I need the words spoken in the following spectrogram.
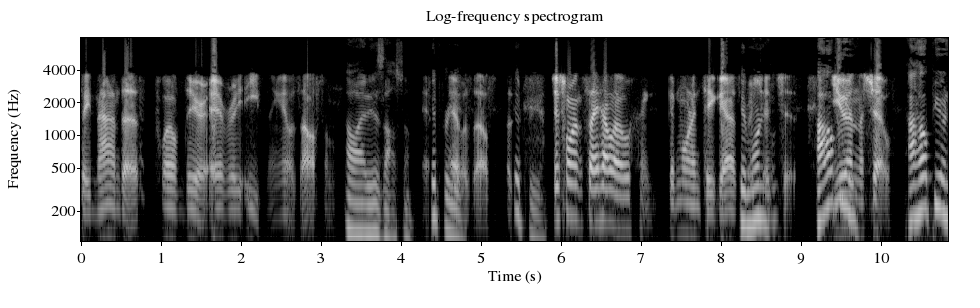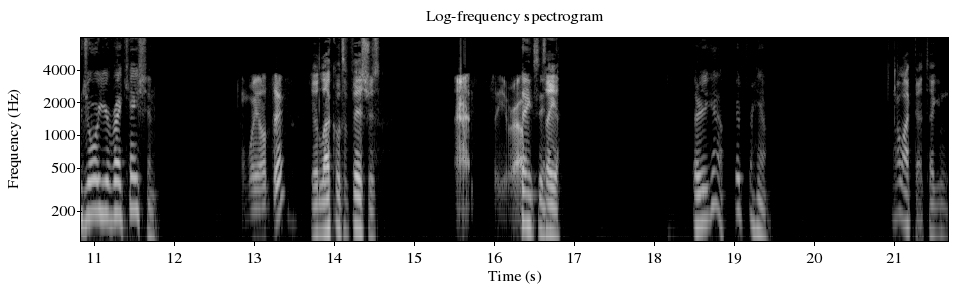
see nine to twelve deer every evening. It was awesome. Oh, it is awesome. Good for it, you. It was awesome. But Good for you. just wanted to say hello and good morning to you guys. Good morning. Appreciate I hope You, you. you and the show. I hope you enjoy your vacation. We'll do. Good luck with the fishes. All right. See you, Rob. Thanks. Ian. See ya. There you go. Good for him. I like that. Taking.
